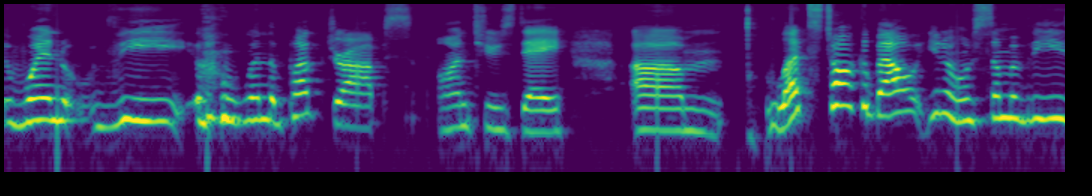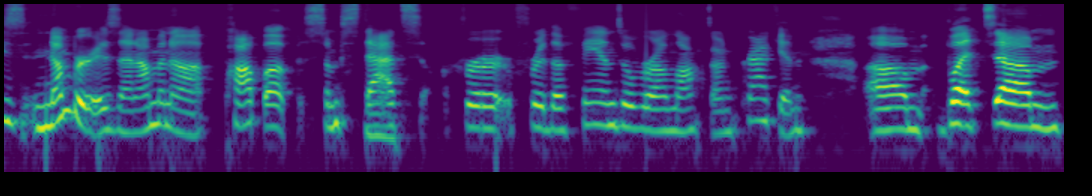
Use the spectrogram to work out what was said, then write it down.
When the when the puck drops on Tuesday, um, let's talk about you know some of these numbers, and I'm gonna pop up some stats for for the fans over on Locked On Kraken. Um, but um,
